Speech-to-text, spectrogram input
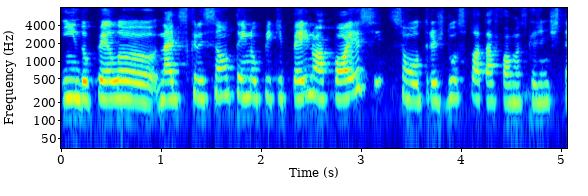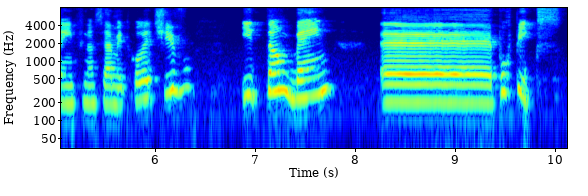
indo pelo. Na descrição tem no PicPay, no Apoia-se. São outras duas plataformas que a gente tem em financiamento coletivo. E também é, por Pix.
